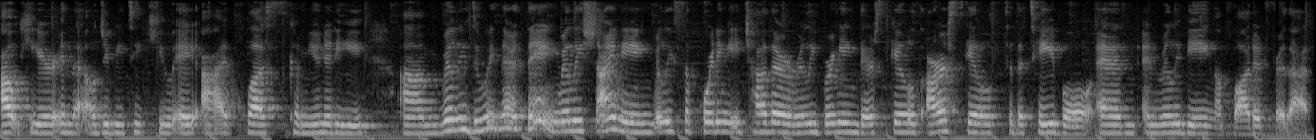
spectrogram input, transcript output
out here in the LGBTQAI plus community um, really doing their thing, really shining, really supporting each other, really bringing their skills, our skills to the table and, and really being applauded for that.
